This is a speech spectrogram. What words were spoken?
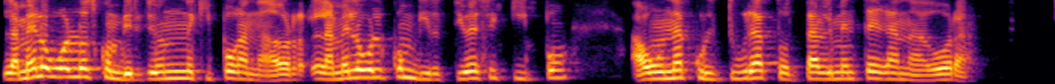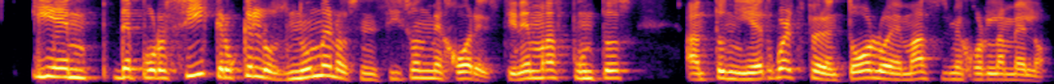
La Melo Ball los convirtió en un equipo ganador. La Melo Ball convirtió ese equipo a una cultura totalmente ganadora. Y de por sí creo que los números en sí son mejores. Tiene más puntos Anthony Edwards, pero en todo lo demás es mejor la Melo.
